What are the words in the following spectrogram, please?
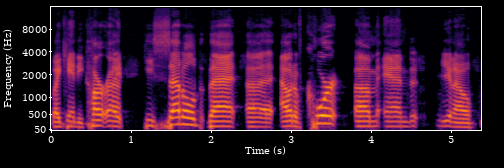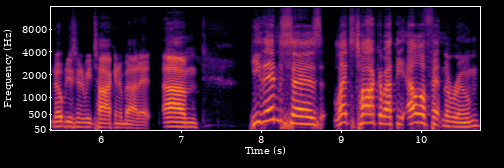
by Candy Cartwright. He settled that uh, out of court, um, and, you know, nobody's going to be talking about it. Um, he then says, Let's talk about the elephant in the room.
